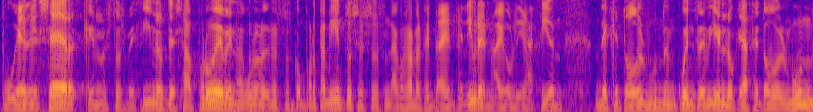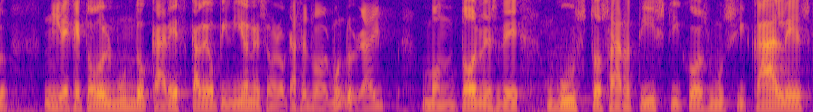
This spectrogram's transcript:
puede ser que nuestros vecinos desaprueben algunos de nuestros comportamientos, eso es una cosa perfectamente libre, no hay obligación de que todo el mundo encuentre bien lo que hace todo el mundo, ni de que todo el mundo carezca de opiniones sobre lo que hace todo el mundo. Hay montones de gustos artísticos, musicales,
